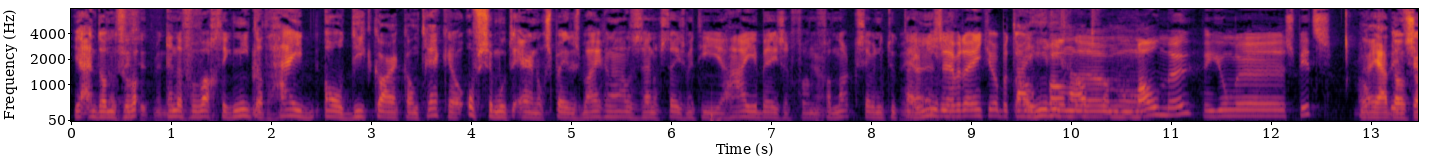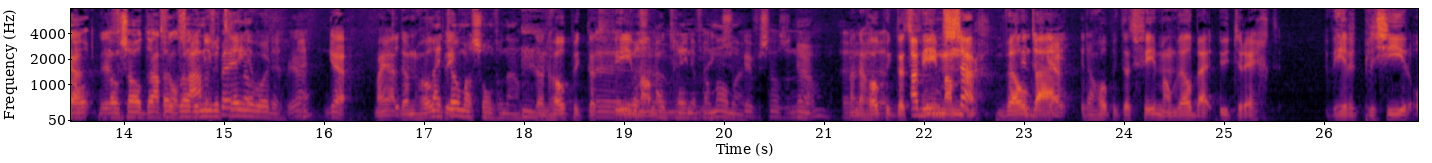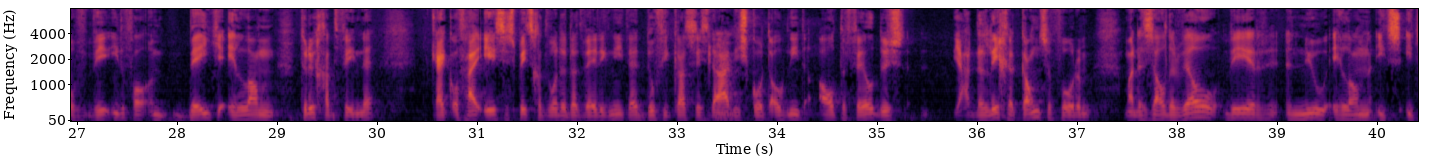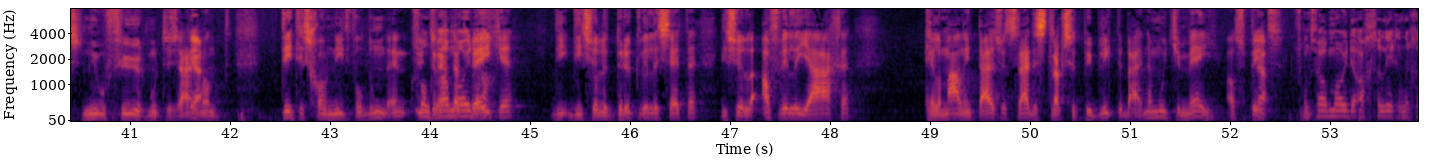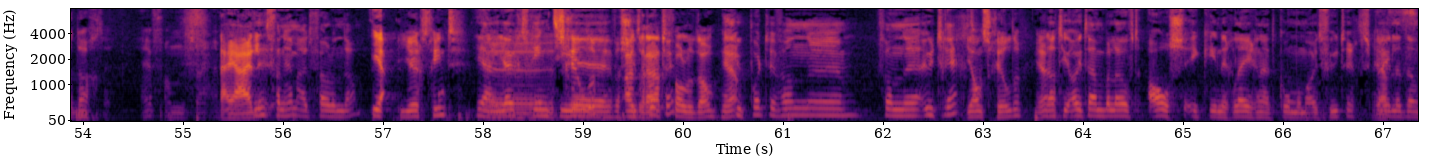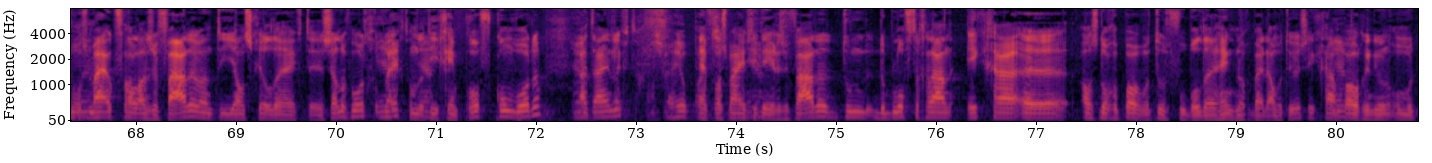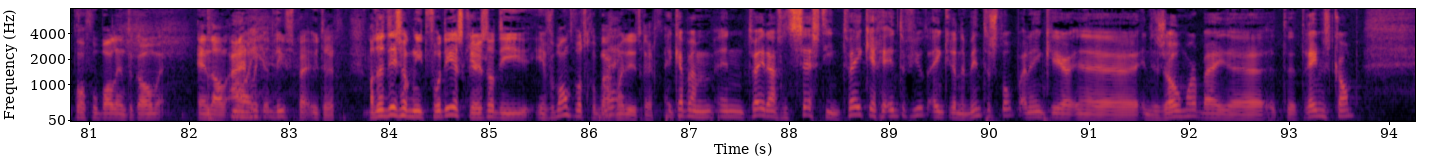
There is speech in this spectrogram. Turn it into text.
Ja, en dan, en dan verwacht ik niet dat hij al die kar kan trekken. Of ze moeten er nog spelers bij gaan halen. Ze zijn nog steeds met die eh, haaien bezig van, van NAC. Ze hebben natuurlijk Ja, en Tahiri. ze hebben er eentje op het oog van, eh, van, eh, Malmö, een jonge spits. Nou ja, dan Spits, ja. zal, Dus dan zal dat ook wel de nieuwe trainer worden. Ja. Maar ja, dan hoop Bij ik, Thomasson vandaan. dan hoop ik dat was Veerman... oud-trainer van Malmö. even snel zijn naam. Maar dan Eh, hoop ik dat Amin Veerman Sar, wel 20 bij, jaar. dan hoop ik dat Veerman wel bij Utrecht weer het plezier of weer in ieder geval een beetje elan terug gaat vinden. Kijk, of hij eerste spits gaat worden, dat weet ik niet. Hè. Doefikas is daar, die scoort ook niet al te veel. Dus ja, er liggen kansen voor hem. Maar er zal er wel weer een nieuw elan, iets, iets nieuw vuur moeten zijn. Ja. Want dit is gewoon niet voldoende. En vond het Utrecht, wel dat mooi weet je, die, die zullen druk willen zetten. Die zullen af willen jagen. Helemaal in thuiswedstrijden, straks het publiek erbij. Dan moet je mee als spits. Ik vond het wel mooi de achterliggende gedachte. Hè, van zijn- Nou ja, een vriend van hem uit Volendam. Ja, jeugdvriend. Ja, een Eh, jeugdvriend die, Schilder, eh, was uiteraard, supporter. Volendam. Ja. Supporter van, eh, van eh, Utrecht. Jan Schilder. Ja. Had hij ooit aan beloofd, als ik in de gelegenheid kom om ooit voor Utrecht te Ja, spelen, dan... volgens eh, mij ook vooral aan zijn vader, want die Jan Schilder heeft eh, zelfmoord gepleegd, omdat hij geen prof kon worden uiteindelijk. dat is wel heel En volgens mij heeft hij tegen zijn vader toen de belofte gedaan: ik ga eh, alsnog een poging, want toen voetbalde Henk nog bij de amateurs, ik ga een poging doen om het profvoetbal in te komen. En dan eigenlijk het liefst bij Utrecht. Want het is ook niet voor het eerst, Chris, dat hij in verband wordt gebracht Nee. met Utrecht. Ik heb hem in 2016 twee keer geïnterviewd. Eén keer in de winterstop en één keer eh, in de zomer bij eh, het eh, trainingskamp.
